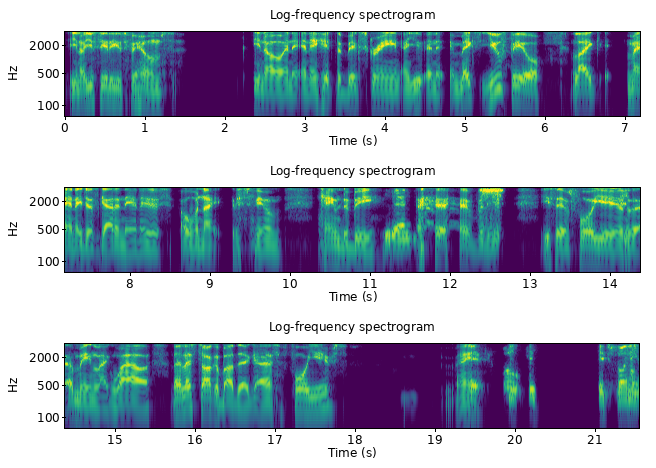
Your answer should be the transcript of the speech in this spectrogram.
you know, you see these films, you know, and they, and they hit the big screen, and you and it, it makes you feel like, man, they just got in there and they just overnight this film came to be. Yeah. but he, he said four years. I mean, like, wow. Now, let's talk about that, guys. Four years, man. well, It- it's funny,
